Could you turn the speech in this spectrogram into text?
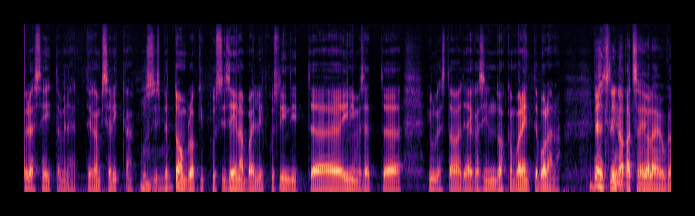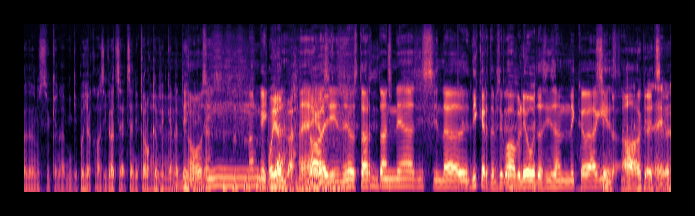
ülesehitamine, et ega mis seal ikka, kus mm -hmm. siis mhm. betoonplokid, kus siis heinapallid, kus lindid äh,, inimesed äh, julgestavad ja ega siin rohkem variante pole noh jah, eks linnakatse ei ole ju ka tõenäoliselt niisugune mingi põhjagaasi katse, et see on ikka rohkem niisugune tehniline. no siin on kõik jah, ega siin ju start on ja siis sinna nikerdamise koha peal jõuda, siis on ikka väga kiiresti. aa, okei, et see.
